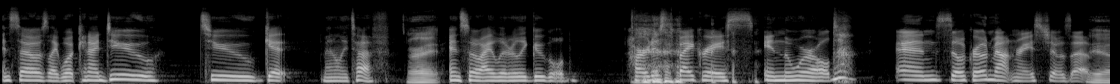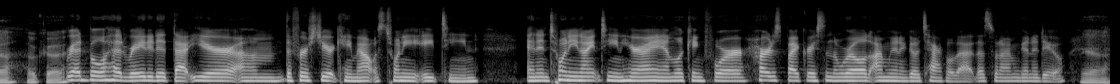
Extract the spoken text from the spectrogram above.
And so I was like, what can I do to get mentally tough? All right. And so I literally Googled hardest bike race in the world. And Silk Road Mountain Race shows up. Yeah. Okay. Red Bull had rated it that year. Um, the first year it came out was 2018. And in 2019, here I am looking for hardest bike race in the world. I'm going to go tackle that. That's what I'm going to do. Yeah.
